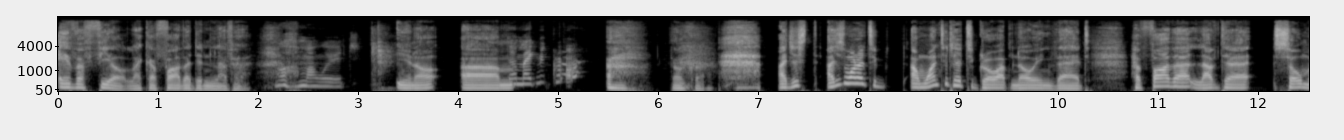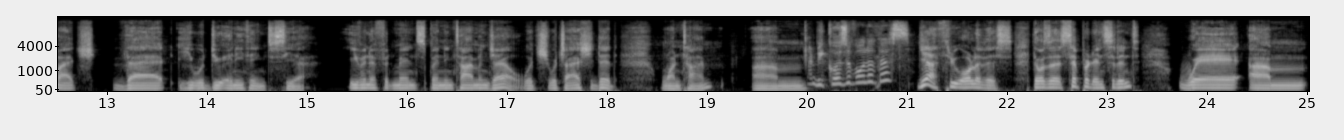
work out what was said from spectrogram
ever feel like her father didn't love her. Oh my word! You know, um, Don't make me cry. Don't cry. I just I just wanted to I wanted her to grow up knowing that her father loved her so much that he would do anything to see her, even if it meant spending time in jail, which which I actually did one time. Um, Because of all of this? yeah, through all of this, there was a separate incident where um,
